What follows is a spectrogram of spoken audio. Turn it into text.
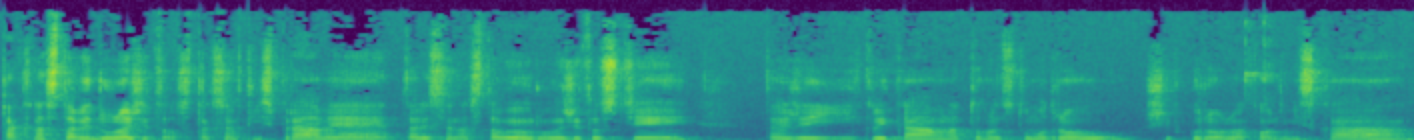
Tak nastavit důležitost. Tak jsem v té zprávě, tady se nastavují důležitosti, takže ji klikám na tohle tu modrou šipku dolů jako nízká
